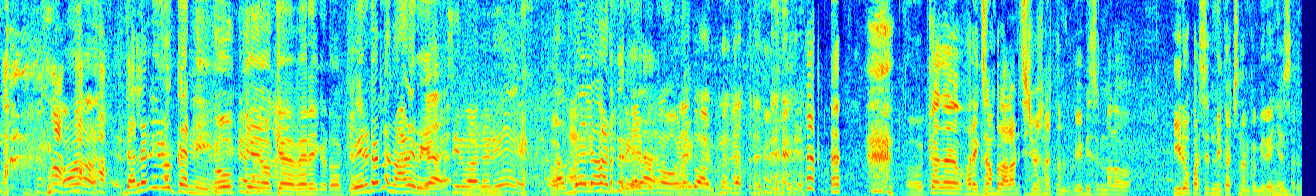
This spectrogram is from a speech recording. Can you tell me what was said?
దానిలో నేను ఒక్కడిని okay okay very good okay. వేరే వాళ్ళని వాడరు కదా. అబ్బాయిలే వాడతారు కదా. ఓకే అదే ఫర్ ఎగ్జాంపుల్ అలాంటి సిచ్యువేషన్ వచ్చింది బేబీ సినిమాలో హీరో పరిస్థితి మీకు వచ్చింది అనుకో మీరు ఏం చేస్తారు?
